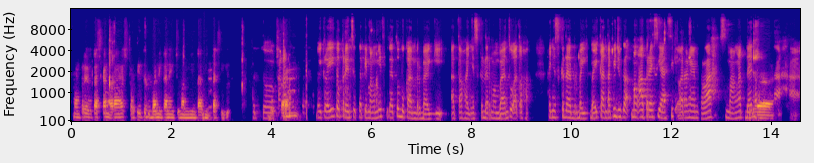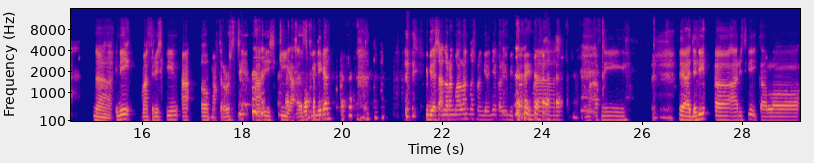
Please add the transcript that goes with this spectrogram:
memprioritaskan orang-orang seperti itu dibandingkan yang cuma minta-minta sih gitu. betul karena baik lagi ke prinsip ketimbang mis kita tuh bukan berbagi atau hanya sekedar membantu atau ha- hanya sekedar berbagi kebaikan tapi juga mengapresiasi orang yang telah semangat dan Ya, Nah, ini Mas Rizky, ah, oh Mas terus sih, ah, Rizky, ah, Rizky ini kan kebiasaan orang Malang Mas manggilnya kalau yang bicara Mas. Maaf nih. Ya, jadi eh Rizky kalau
